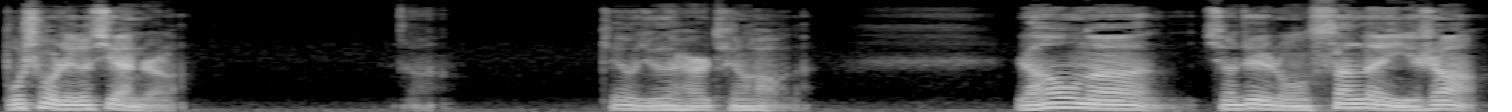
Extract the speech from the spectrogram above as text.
不受这个限制了啊。这我觉得还是挺好的。然后呢，像这种三类以上。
